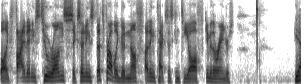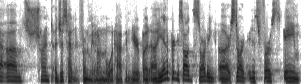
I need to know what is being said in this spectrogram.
well, like five innings, two runs, six innings, that's probably good enough. I think Texas can tee off. Give me the Rangers. Yeah, um, trying. To, I just had it in front of me. I don't know what happened here, but uh, he had a pretty solid starting uh, start in his first game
